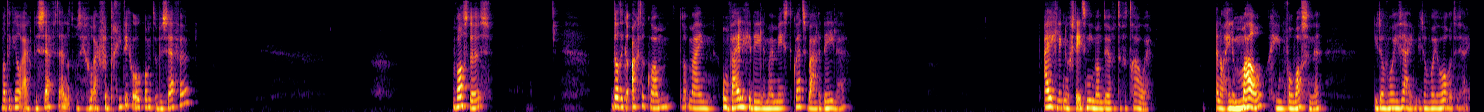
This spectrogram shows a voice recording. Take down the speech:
wat ik heel erg besefte, en dat was heel erg verdrietig ook om te beseffen, was dus dat ik erachter kwam dat mijn onveilige delen, mijn meest kwetsbare delen, eigenlijk nog steeds niemand durven te vertrouwen. En al helemaal geen volwassenen die er voor je zijn, die er voor je horen te zijn.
